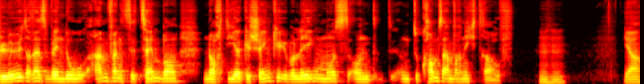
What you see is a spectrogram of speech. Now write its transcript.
Blöderes, wenn du Anfang Dezember noch dir Geschenke überlegen musst und, und du kommst einfach nicht drauf. Mhm. Ja.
